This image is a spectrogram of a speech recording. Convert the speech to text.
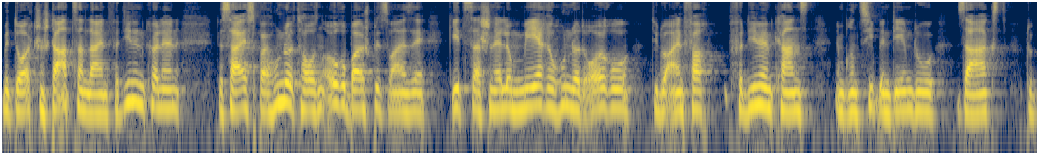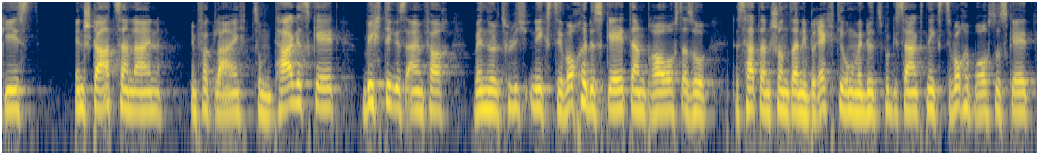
mit deutschen Staatsanleihen verdienen können. Das heißt, bei 100.000 Euro beispielsweise geht es da schnell um mehrere hundert Euro, die du einfach verdienen kannst, im Prinzip indem du sagst, du gehst in Staatsanleihen, im Vergleich zum Tagesgeld. Wichtig ist einfach, wenn du natürlich nächste Woche das Geld dann brauchst, also das hat dann schon seine Berechtigung, wenn du jetzt wirklich sagst, nächste Woche brauchst du das Geld,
